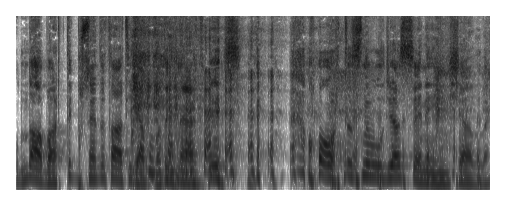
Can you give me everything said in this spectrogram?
Bunu da abarttık. Bu sene de tatil yapmadık neredeyse. Ortasını bulacağız sene inşallah.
